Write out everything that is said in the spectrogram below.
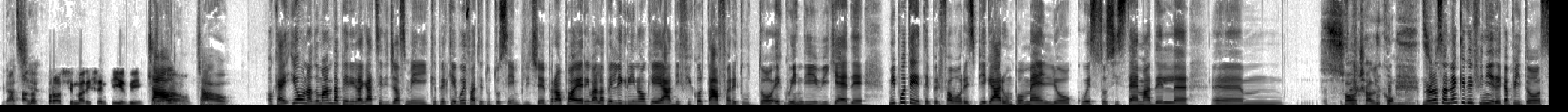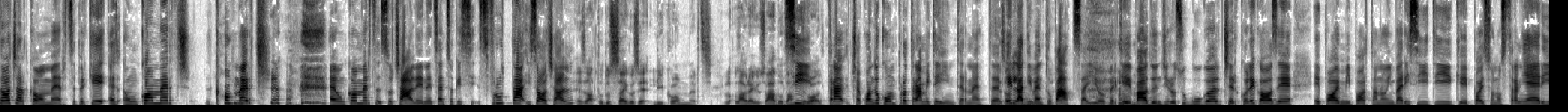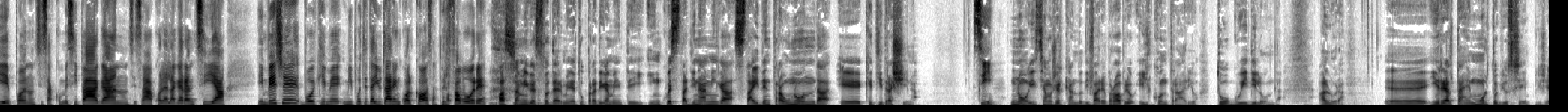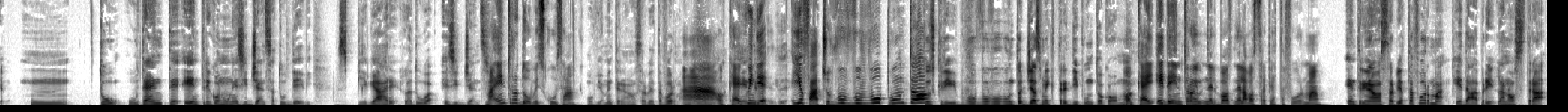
Grazie. Alla prossima, a risentirvi. Ciao. Ciao. Ciao. Ok, io ho una domanda per i ragazzi di Just Make, perché voi fate tutto semplice, però poi arriva la Pellegrino che ha difficoltà a fare tutto e quindi vi chiede, mi potete per favore spiegare un po' meglio questo sistema del... Ehm, social commerce. non lo so neanche definire, capito? Social commerce, perché è un commerce commerce è un commerce sociale, nel senso che si sfrutta i social. Esatto, tu sai cos'è l'e-commerce, L- l'avrai usato tante sì, volte. Tra, cioè quando compro tramite internet e là divento pazza io perché vado in giro su Google, cerco le cose e poi mi portano in vari siti che poi sono stranieri e poi non si sa come si paga, non si sa qual è la garanzia Invece voi che me, mi potete aiutare in qualcosa, per favore? Passami questo termine, tu praticamente in questa dinamica stai dentro un'onda eh, che ti trascina. Sì. Noi stiamo cercando di fare proprio il contrario, tu guidi l'onda. Allora, eh, in realtà è molto più semplice. Mm, tu, utente, entri con un'esigenza, tu devi spiegare la tua esigenza. Ma entro dove, scusa? Ovviamente nella nostra piattaforma. Ah, ok. Entri... Quindi io faccio www. Tu scrivi www.justmake3d.com. Ok, ed entro nel vo- nella vostra piattaforma. Entri nella nostra piattaforma ed apri la nostra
